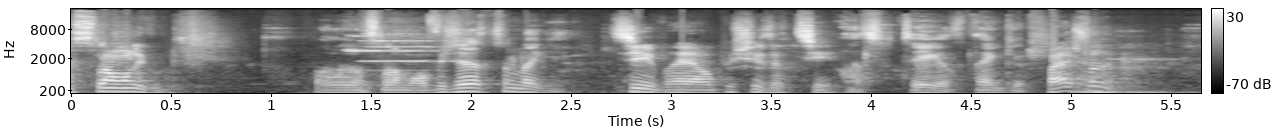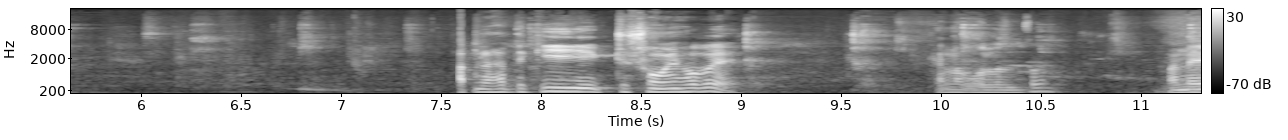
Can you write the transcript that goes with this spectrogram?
আসসালামু আলাইকুম। ওয়ালাইকুম আসসালাম। অফিসে যাচ্ছেন নাকি? জি ভাই অফিসে যাচ্ছি। আচ্ছা ঠিক আছে থ্যাংক ইউ ভাই শোনেন। আপনার হাতে কি একটু সময় হবে? কেন বলেন তো? মানে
